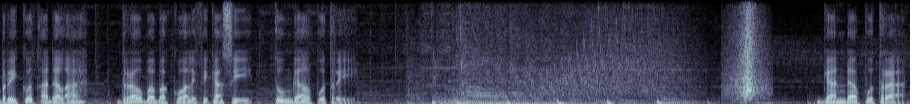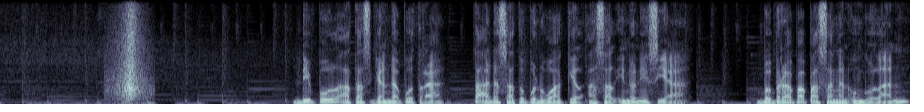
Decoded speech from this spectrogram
Berikut adalah draw babak kualifikasi Tunggal Putri. Ganda Putra Di pool atas ganda putra, tak ada satupun wakil asal Indonesia. Beberapa pasangan unggulan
